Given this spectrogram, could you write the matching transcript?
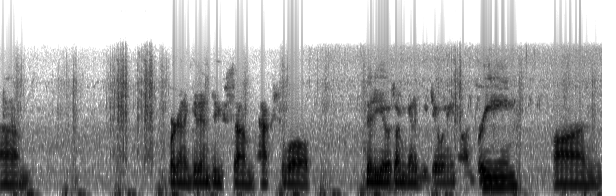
Um, we're gonna get into some actual videos I'm gonna be doing on breeding, on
